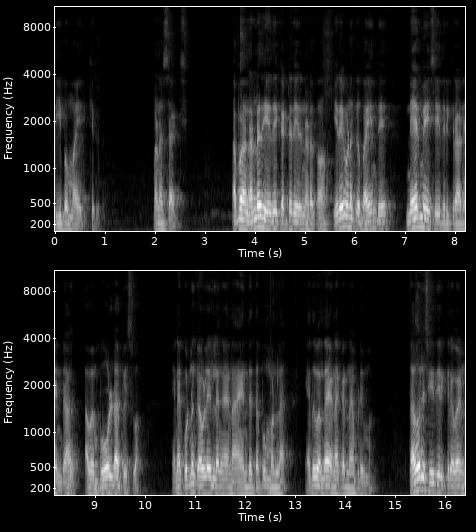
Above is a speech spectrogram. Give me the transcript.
தீபமாக இருக்கிறது மனசாட்சி. அப்போ நல்லது எது கெட்டது எது நடக்கும்? இறைவனுக்கு பயந்து நேர்மையை செய்திருக்கிறான் என்றால் அவன் போல்டாக பேசுவான். எனக்கு ஒன்றும் கவலை இல்லைங்க நான் எந்த தப்பும் பண்ணல. எது வந்தால் எனக்கு என்ன அப்படிமா தவறு செய்திருக்கிறவன்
